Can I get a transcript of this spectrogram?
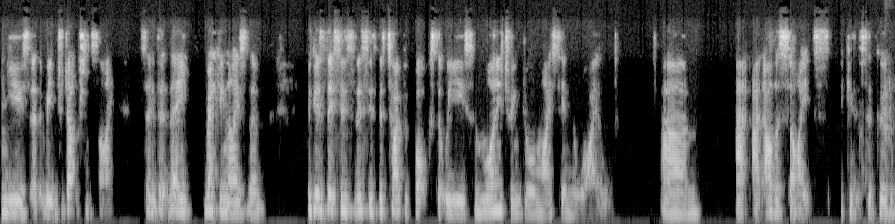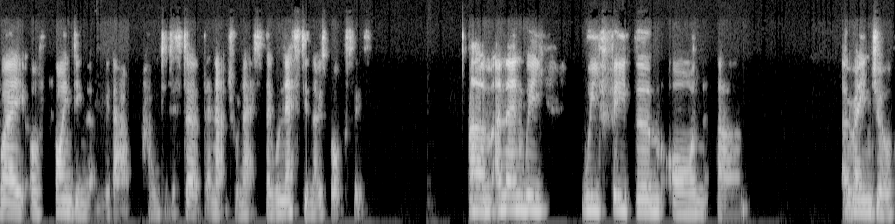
use at the reintroduction site so that they recognize them because this is this is the type of box that we use for monitoring dormice in the wild um, at, at, other sites because it's a good way of finding them without having to disturb their natural nest. They will nest in those boxes, um, and then we we feed them on um, a range of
